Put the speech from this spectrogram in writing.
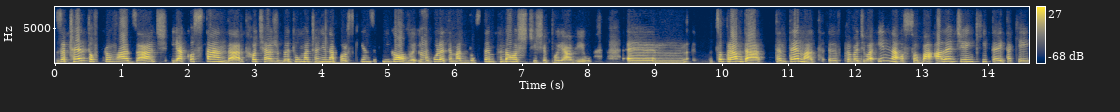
zaczęto wprowadzać jako standard chociażby tłumaczenie na polski język migowy i w ogóle temat dostępności się pojawił. Co prawda, ten temat y, wprowadziła inna osoba, ale dzięki tej takiej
